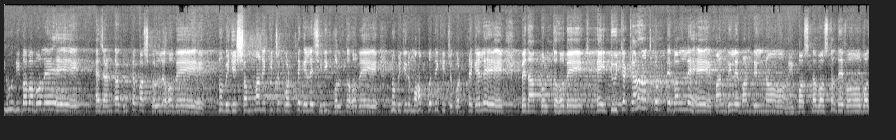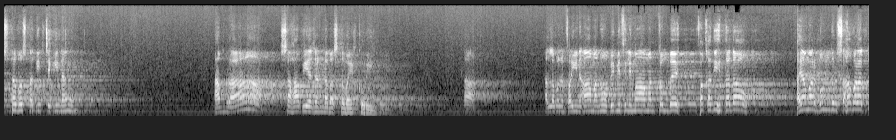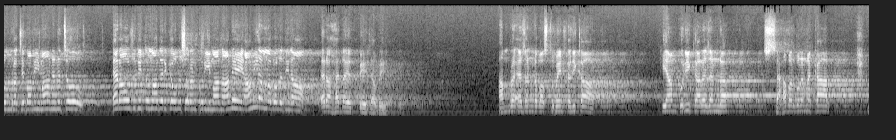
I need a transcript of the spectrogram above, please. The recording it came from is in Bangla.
ইহুদি বাবা বলে, এজানটা দুইটা পাস করলে হবে। নবীজির সম্মানে কিছু করতে গেলে শিরিক বলতে হবে। নবীজির মহব্বতে কিছু করতে গেলে বেদাত বলতে হবে। এই দুইটা কাজ করতে পারলে বান্ডিলে বান্ডিল নয়, বস্তা বস্তা দেব, বস্তা বস্তা দিচ্ছে কিনা? আমরা সাহাবি এজান্ডা বাস্তবায়ন করি। আল্লাহ বলেন, ফাইন আমানো বিমিথিলি মা আমানতুম বে ফাকাদ ইহতাদাও আয় আমার বন্ধুর সাহাবারা, তোমরা যেভাবে ঈমান এনেছো, এরাও যদি তোমাদেরকে অনুসরণ করি ঈমান আনে, আমি আল্লাহ বলে দিলাম, এরা হেদায়েত পেয়ে যাবে। আমরা এজেন্ডা বাস্তবায়নকারী কার? কিয়াম করি কার এজেন্ডা? সাহাবার বলেন না কার?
